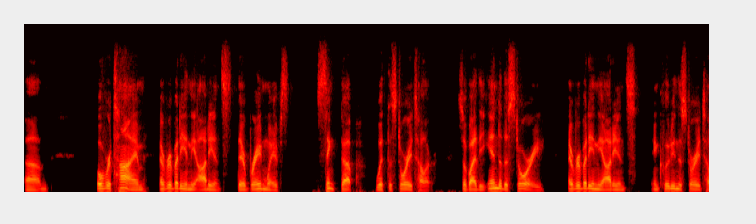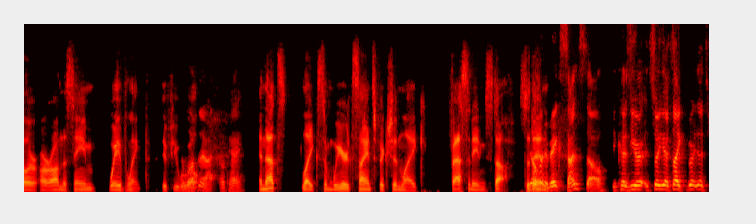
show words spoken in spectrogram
um, over time everybody in the audience their brain waves synced up with the storyteller so by the end of the story everybody in the audience including the storyteller are on the same wavelength if you I will love that. Okay. and that's like some weird science fiction like fascinating stuff so no, then it makes sense though because you're so you're, it's like it's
